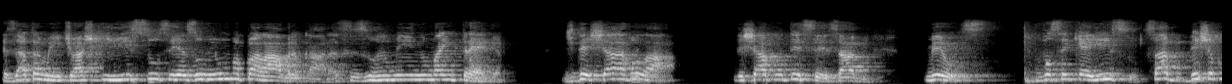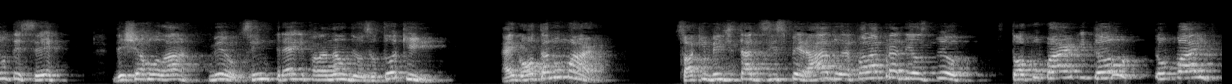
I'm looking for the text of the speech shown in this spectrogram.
Exatamente, eu acho que isso se resume em uma palavra, cara. Se resume numa entrega. De deixar rolar. Deixar acontecer, sabe? Meus, você quer isso, sabe? Deixa acontecer. Deixa rolar. Meu, se entrega e fala, não, Deus, eu tô aqui. É igual tá no mar. Só que em vez de estar tá desesperado, é falar para Deus, meu, Toca o barco, então. Então vai.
